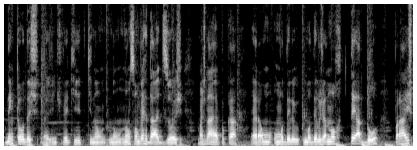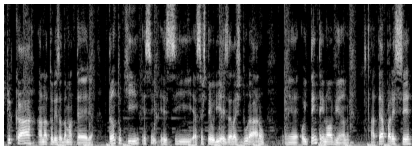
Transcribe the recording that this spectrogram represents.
nem todas a gente vê que, que não, não, não são verdades hoje, mas na época era um, um modelo, modelo já norteador para explicar a natureza da matéria. Tanto que esse, esse, essas teorias elas duraram é, 89 anos, até aparecer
